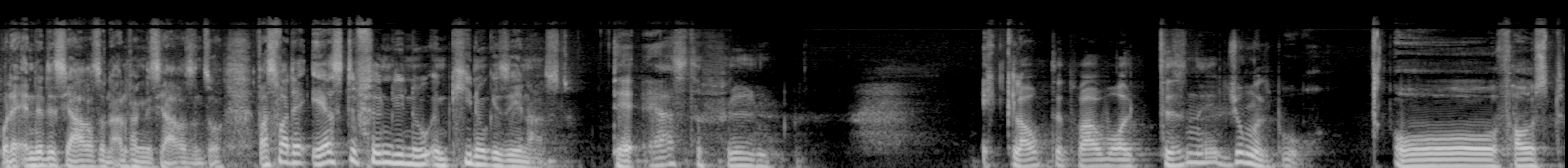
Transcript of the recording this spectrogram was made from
oder Ende des Jahres und Anfang des Jahres und so. Was war der erste Film, den du im Kino gesehen hast? Der erste Film. Ich glaube, das war Walt Disney Dschungelbuch. Oh, Faust.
